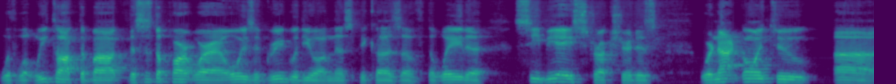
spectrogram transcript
with what we talked about. This is the part where i always agreed with you on this because of the way the cba is structured is we're not going to uh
